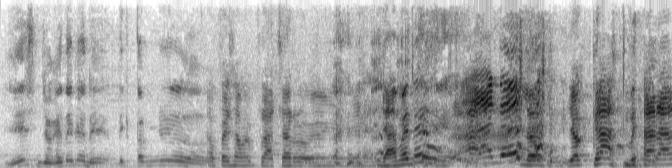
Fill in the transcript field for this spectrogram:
Yes, jogetnya kan di TikTok gitu. Apa yang sampai belajar Jamet deh. Ada. Loh, ya gak biar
